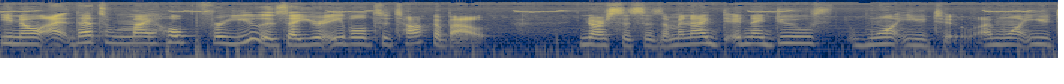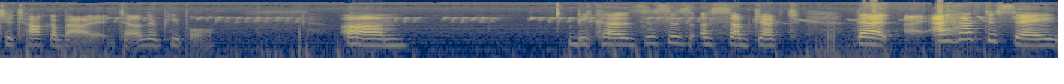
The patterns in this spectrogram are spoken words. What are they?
you know, I, that's my hope for you is that you're able to talk about narcissism and I and I do want you to. I want you to talk about it to other people. Um because this is a subject that I, I have to say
